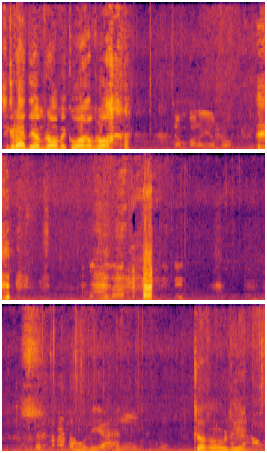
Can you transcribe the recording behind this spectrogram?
Sigurado yan, bro. May kuha ka, bro, ha? Champa lang yan bro. Pag wala, ulitin. Pero nakakahuli yan. Oo, bro. Kakahuli yan. Well,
